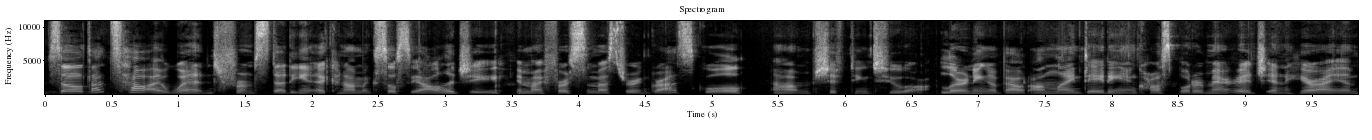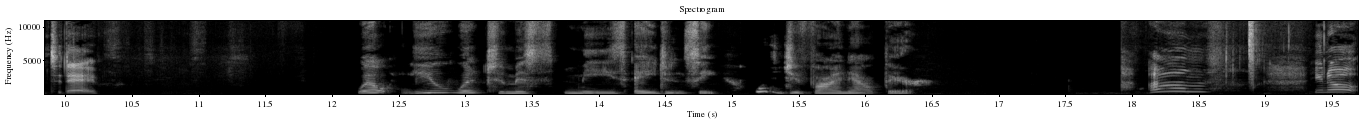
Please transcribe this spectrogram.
So that's how I went from studying economic sociology in my first semester in grad school, um, shifting to uh, learning about online dating and cross border marriage, and here I am today. Well, you went to Miss Me's agency. What did you find out there? Um, you know,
